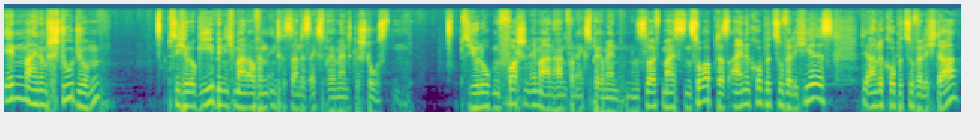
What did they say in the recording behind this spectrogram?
In meinem Studium Psychologie bin ich mal auf ein interessantes Experiment gestoßen. Psychologen forschen immer anhand von Experimenten. Und es läuft meistens so ab, dass eine Gruppe zufällig hier ist, die andere Gruppe zufällig da.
